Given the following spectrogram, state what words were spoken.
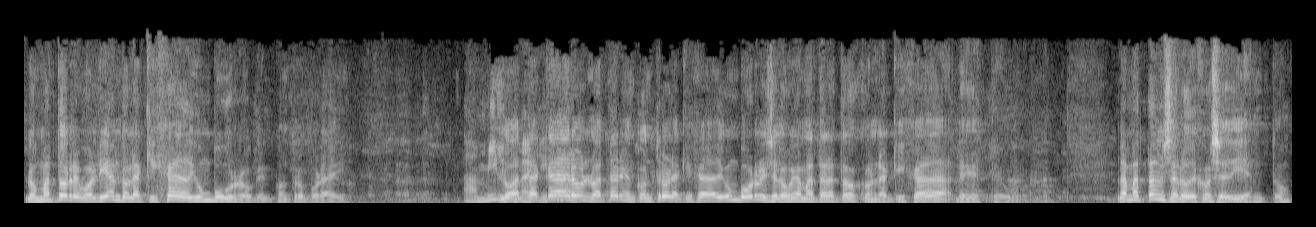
Los mató revoleando la quijada de un burro que encontró por ahí. A Lo atacaron, lo ataron, encontró la quijada de un burro y se los voy a matar a todos con la quijada de este burro. La matanza lo dejó sediento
